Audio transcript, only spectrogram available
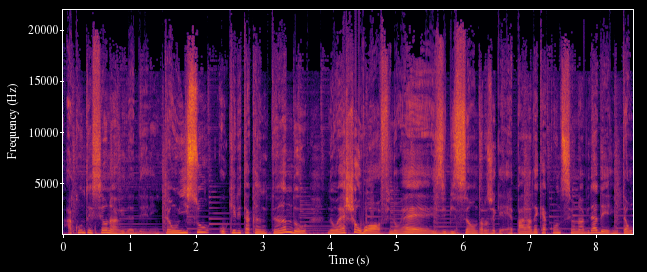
aconteceu na vida dele. Então, isso, o que ele tá cantando, não é show off, não é exibição, tal, não sei o quê. É parada que aconteceu na vida dele. Então,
